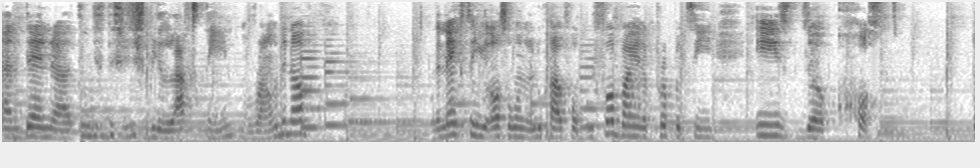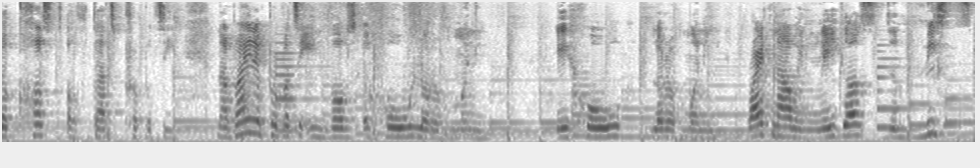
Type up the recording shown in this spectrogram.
and then uh, I think this, this should be the last thing rounding up the next thing you also want to look out for before buying a property is the cost the cost of that property. Now, buying a property involves a whole lot of money. A whole lot of money. Right now in Lagos, the least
